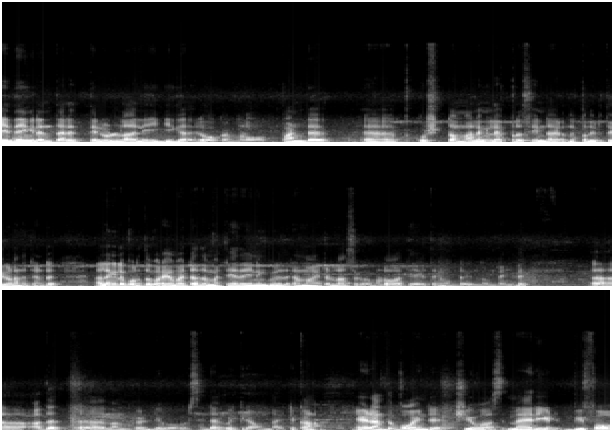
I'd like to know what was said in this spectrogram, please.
ഏതെങ്കിലും തരത്തിലുള്ള ലൈംഗിക രോഗങ്ങളോ പണ്ട് കുഷ്ഠം അല്ലെങ്കിൽ എപ്രസി ഉണ്ടായിരുന്നു ഇപ്പോൾ തിരുത്തി കളഞ്ഞിട്ടുണ്ട്. അല്ലെങ്കിൽ പുറത്ത് പറയാൻ പറ്റാത്ത മറ്റേതെങ്കിലും ഗുരുതരമായിട്ടുള്ള അസുഖങ്ങളോ അദ്ദേഹത്തിന് ഉണ്ട് എന്നുണ്ടെങ്കിൽ അത് നമുക്ക് ഡിവോഴ്സിന്റെ ഒരു ഗ്രൗണ്ടായിട്ട് കാണാം. ഏഴാമത്തെ point she was married before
